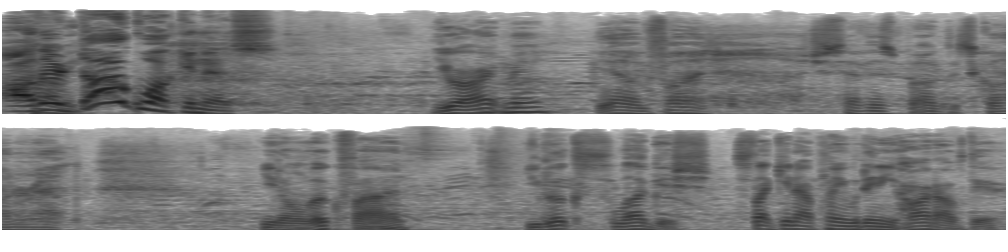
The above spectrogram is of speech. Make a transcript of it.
Oh, they're dog walking us. You all right, man? Yeah, I'm fine. I just have this bug that's going around. You don't look fine. You look sluggish. It's like you're not playing with any heart out there.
